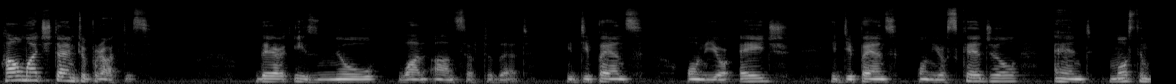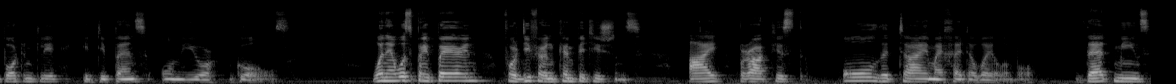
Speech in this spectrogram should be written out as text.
How much time to practice? There is no one answer to that. It depends on your age, it depends on your schedule, and most importantly, it depends on your goals. When I was preparing for different competitions, I practiced all the time I had available. That means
